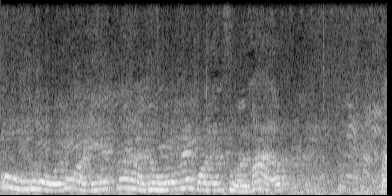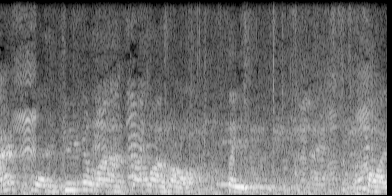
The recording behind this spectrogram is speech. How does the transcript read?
โอ้โหจังหวะนี้แม่ดูให้บอลยังสวยมากครับแม็กซ์มงทิ้งออกมาจังหวะสองติดปล่อย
